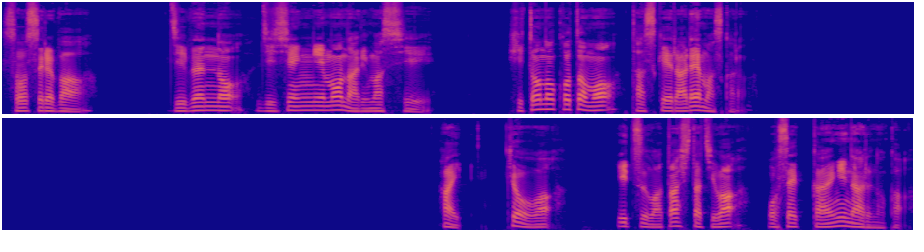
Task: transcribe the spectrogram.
そうすれば自分の自信にもなりますし、人のことも助けられますから。はい。今日はいつ私たちはおせっかいになるのか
